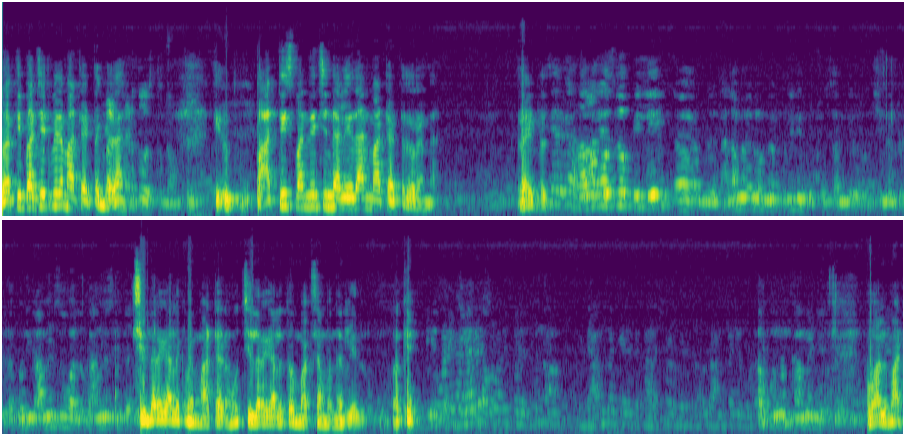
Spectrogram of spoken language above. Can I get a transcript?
ప్రతి బడ్జెట్ మీద మాట్లాడతాం కదా. పార్టీ స్పందించిందా లేదా అని మాట్లాడతారు ఎవరన్నా? రైట్ చిల్లరగాళ్ళకి మేము మాట్లాడము. చిల్లరగాళ్ళతో మాకు సంబంధం లేదు. ఓకే వాళ్ళు మాట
